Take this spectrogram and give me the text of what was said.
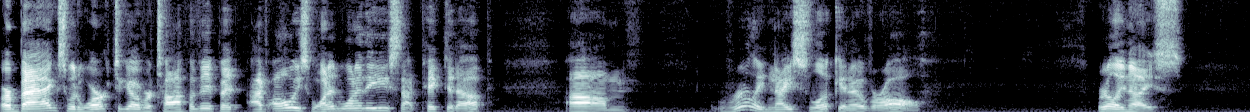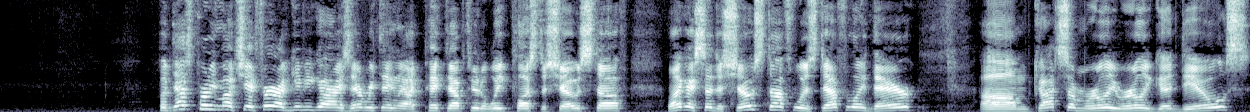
or bags would work to go over top of it, but I've always wanted one of these and I picked it up. Um, really nice looking overall. Really nice. But that's pretty much it. Fair, I'd give you guys everything that I picked up through the week plus the show stuff. Like I said, the show stuff was definitely there. Um, got some really, really good deals.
